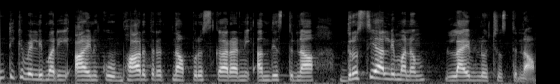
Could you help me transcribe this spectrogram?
ఇంటికి వెళ్ళి మరి ఆయనకు భారతరత్న పురస్కారాన్ని అందిస్తున్న దృశ్యాల్ని మనం లైవ్లో చూస్తున్నాం.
